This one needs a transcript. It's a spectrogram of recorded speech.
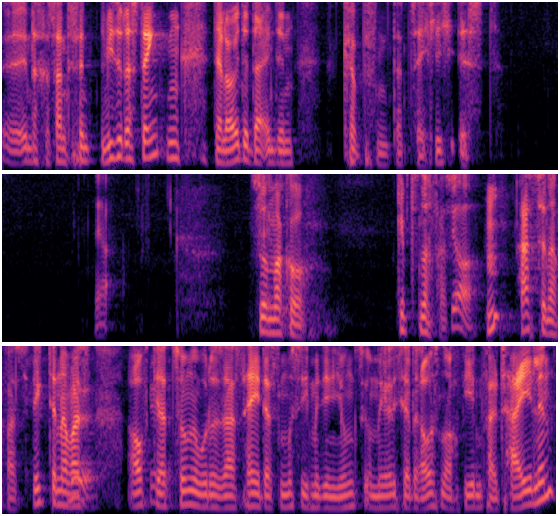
äh, interessant finden, wieso das Denken der Leute da in den Köpfen tatsächlich ist. Ja. So, Marco, gibt's noch was? Ja. Hm? Hast du noch was? Liegt dir noch was auf der Zunge, wo du sagst, hey, das muss ich mit den Jungs und Mädels hier draußen auf jeden Fall teilen?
